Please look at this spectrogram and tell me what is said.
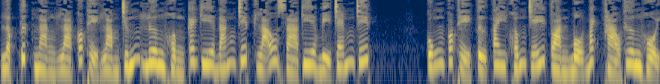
Lập tức nàng là có thể làm chứng lương hồng cái kia đáng chết lão già kia bị chém chết. Cũng có thể tự tay khống chế toàn bộ bách thảo thương hội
